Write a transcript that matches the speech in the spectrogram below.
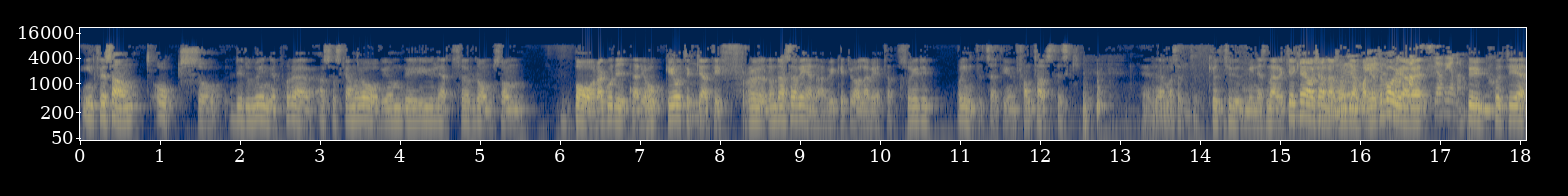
Intressant också det du var inne på där, alltså Skandinavium det är ju lätt för de som bara går dit när det är hockey och tycker mm. att det är Frölundas arena, vilket ju alla vet att så är det på intet sätt. Det är ju en fantastisk närmast ett kulturminnesmärke kan jag känna som mm, gammal göteborgare. Byggd 71.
